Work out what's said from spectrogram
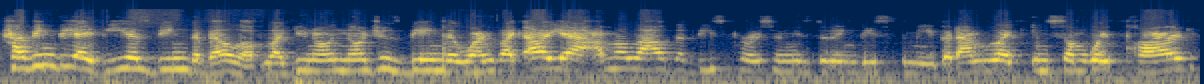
having the ideas being developed. Like you know not just being the ones like oh yeah i'm allowed that this person is doing this to me but i'm like in some way part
